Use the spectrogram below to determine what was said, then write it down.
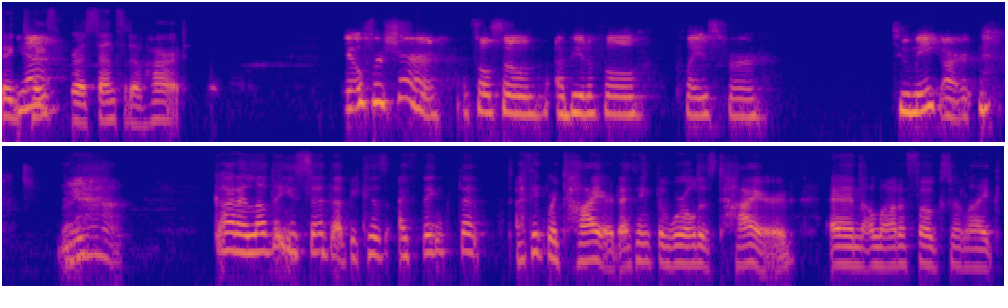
big yeah. taste for a sensitive heart. Oh for sure. It's also a beautiful place for to make art right? Yeah. God i love that you said that because i think that i think we're tired. I think the world is tired and a lot of folks are like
